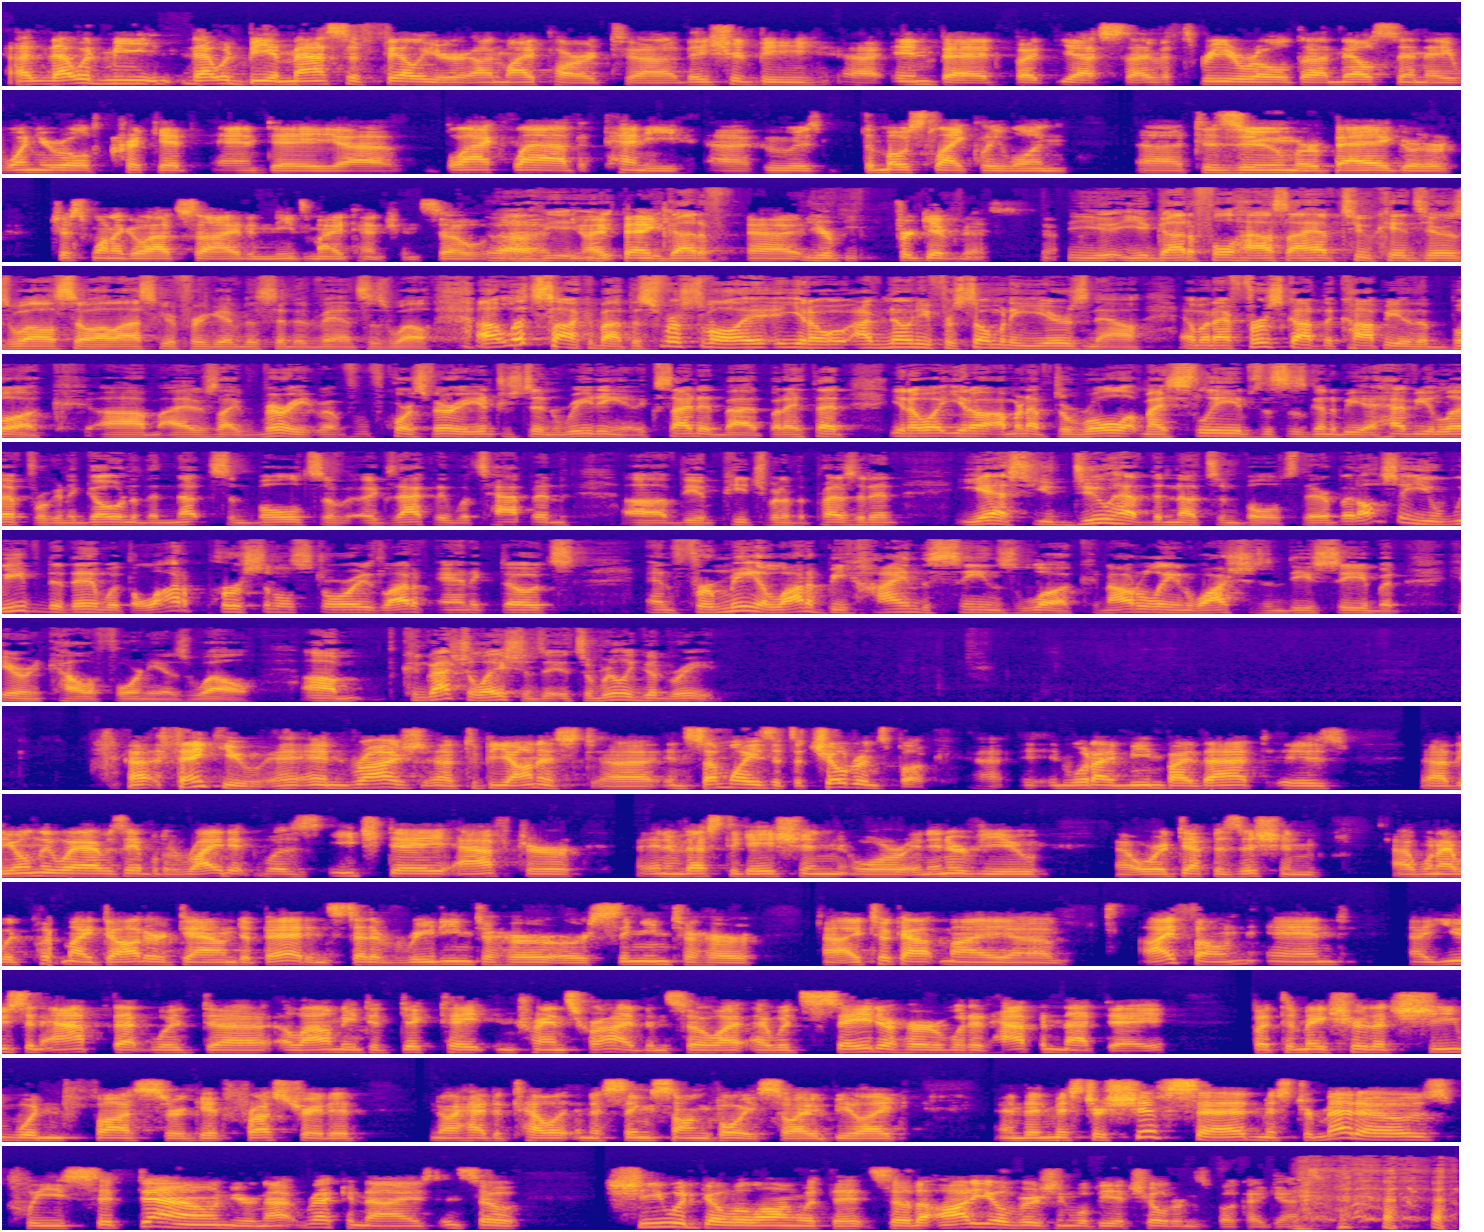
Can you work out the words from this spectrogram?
Uh, that would mean that would be a massive failure on my part. Uh, they should be uh, in bed, but yes, I have a three-year-old uh, Nelson, a one-year-old Cricket, and a uh, black lab Penny, uh, who is the most likely one to Zoom or beg or just want to go outside and needs my attention. So uh, you, you know, I beg you got uh, your forgiveness. You, you got a full house. I have two kids here as well, so I'll ask your forgiveness in advance as well. Uh, let's talk about this. First of all, you know, I've known you for so many years now, and when I first got the copy of the book, um, I was like very, of course, very interested in reading it, excited about it. But I thought, you know what, you know, I'm going to have to roll up my sleeves. This is going to be a heavy lift. We're going to go into the nuts and bolts of exactly what's happened, uh, the impeachment of the president yes, you do have the nuts and bolts there, but also you weaved it in with a lot of personal stories, a lot of anecdotes, and for me, a lot of behind the scenes look, not only in Washington, D.C., but here in California as well. Um, congratulations. It's a really good read. Uh, thank you. And, Raj, uh, to be honest, uh, in some ways it's a children's book. Uh, and what I mean by that is uh, the only way I was able to write it was each day after an investigation or an interview or a deposition, uh, when I would put my daughter down to bed, instead of reading to her or singing to her, uh, I took out my iPhone and I used an app that would uh, allow me to dictate and transcribe. And so I, I, would say to her what had happened that day, but to make sure that she wouldn't fuss or get frustrated, you know, I had to tell it in a sing-song voice. So I'd be like, and then Mr. Schiff said, Mr. Meadows, please sit down. You're not recognized. And so she would go along with it. So the audio version will be a children's book, I guess.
